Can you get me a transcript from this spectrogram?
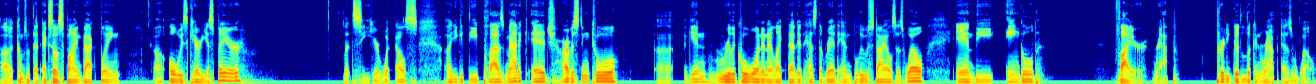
uh, comes with that exo spine back bling uh, always carry a spare let's see here what else uh, you get the plasmatic edge harvesting tool. Uh, again, really cool one, and I like that it has the red and blue styles as well, and the angled fire wrap. Pretty good looking wrap as well.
